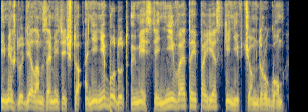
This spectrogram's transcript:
и между делом заметить, что они не будут вместе ни в этой поездке, ни в чем другом —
